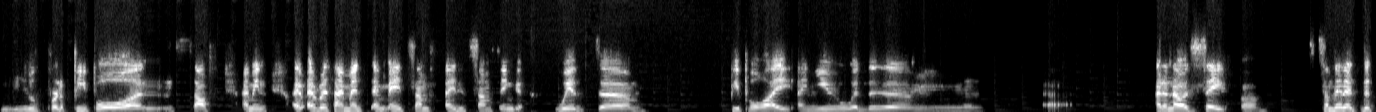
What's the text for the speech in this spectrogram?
you look for the people and stuff. I mean every time i, I made some i did something with um, people i i knew with the um, uh, i don't know how to say um, something that, that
